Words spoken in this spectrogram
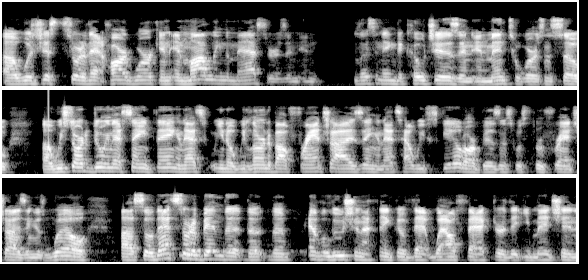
uh, was just sort of that hard work and, and modeling the masters and, and listening to coaches and, and mentors. And so uh, we started doing that same thing, and that's you know we learned about franchising, and that's how we've scaled our business was through franchising as well. Uh, so that's sort of been the, the the evolution, I think, of that wow factor that you mentioned,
